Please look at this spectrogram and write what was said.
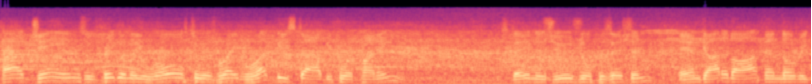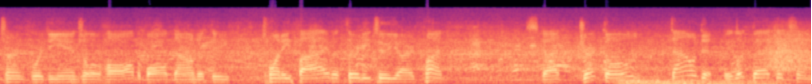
Todd James, who frequently rolls to his right rugby style before punting, stayed in his usual position and got it off and no return for DeAngelo Hall. The ball down at the 25, a 32-yard punt. Scott Jurko downed it. We look back at some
